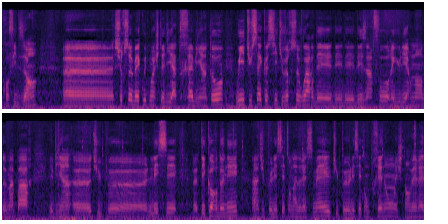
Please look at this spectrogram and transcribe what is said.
profites-en. Euh, sur ce, bah, écoute, moi je te dis à très bientôt. Oui, tu sais que si tu veux recevoir des, infos régulièrement de ma part, eh bien, euh, tu peux laisser tes coordonnées, hein. tu peux laisser ton adresse mail, tu peux laisser ton prénom et je t'enverrai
